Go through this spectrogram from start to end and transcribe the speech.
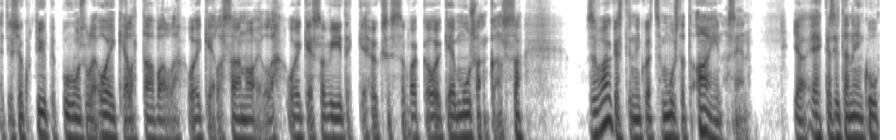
Että jos joku tyyppi puhuu sulle oikealla tavalla, oikeilla sanoilla, oikeassa viitekehyksessä, vaikka oikein musan kanssa, se on oikeasti niin kuin, että sä muistat aina sen. Ja ehkä sitä niin kuin,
